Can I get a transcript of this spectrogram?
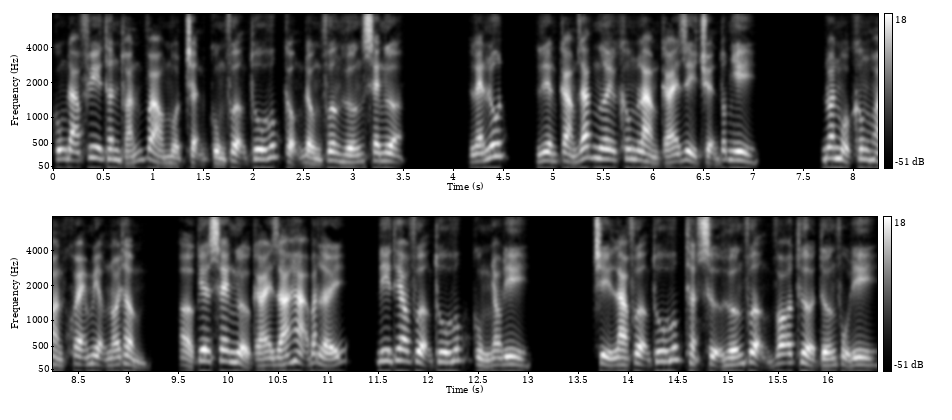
cũng đã phi thân thoán vào một trận cùng Phượng Thu Húc cộng đồng phương hướng xe ngựa. Lén lút, liền cảm giác ngươi không làm cái gì chuyện tốt nhi. Đoan Mục không hoàn khỏe miệng nói thầm, ở kia xe ngựa cái giá hạ bắt lấy, đi theo Phượng Thu Húc cùng nhau đi. Chỉ là Phượng Thu Húc thật sự hướng Phượng võ thừa tướng phủ đi,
